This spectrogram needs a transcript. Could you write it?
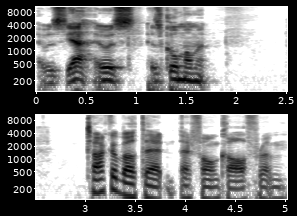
it was yeah it was it was a cool moment talk about that that phone call from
